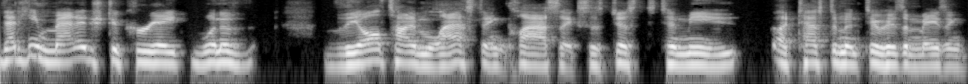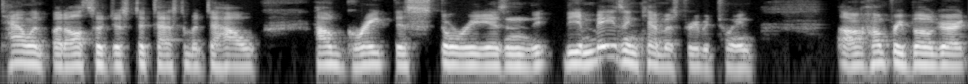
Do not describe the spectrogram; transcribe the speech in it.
that he managed to create one of the all-time lasting classics is just to me a testament to his amazing talent, but also just a testament to how how great this story is and the, the amazing chemistry between uh, Humphrey Bogart,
